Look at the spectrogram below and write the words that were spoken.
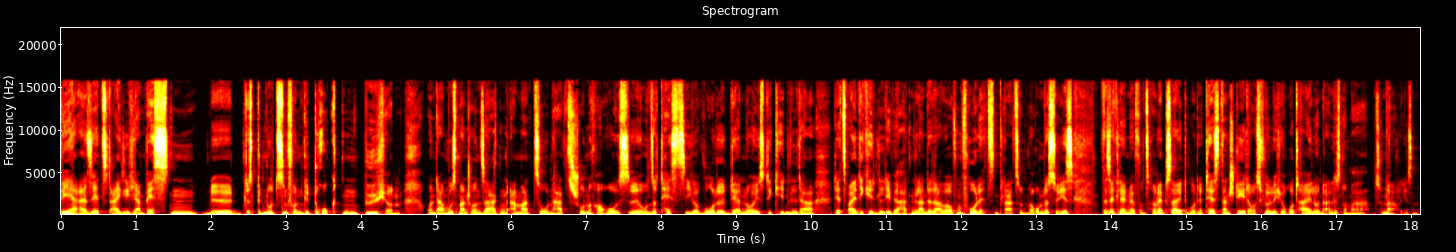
wer ersetzt eigentlich am besten äh, das Benutzen von gedruckten Büchern. Und da muss man schon sagen, Amazon hat es schon raus. Äh, unser Testsieger wurde der neueste Kindle da. Der zweite Kindle, den wir hatten, landete aber auf dem vorletzten Platz. Und warum das so ist, das erklären wir auf unserer Website, wo der Test dann steht, ausführliche Urteile und alles nochmal zum Nachlesen.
